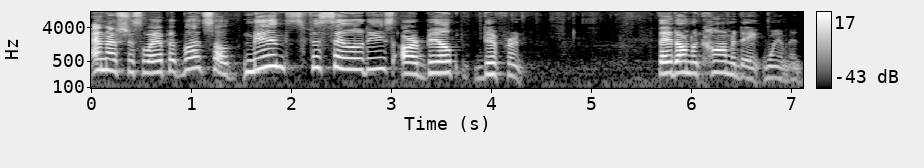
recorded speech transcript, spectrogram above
And that's just the way up at So Men's facilities are built different. They don't accommodate women.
